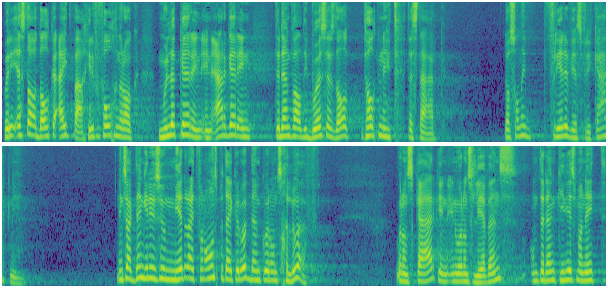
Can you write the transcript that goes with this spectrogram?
Hoor jy is daar dalk 'n uitweg? Hierdie vervolging raak moeiliker en en erger en te dink wel die bose is dalk dalk net te sterk. Daar sal nie vrede wees vir die kerk nie. En so ek dink hierdie is hoe meerderheid van ons baie keer ook dink oor ons geloof. Oor ons kerk en en oor ons lewens om te dink hierdie is maar net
